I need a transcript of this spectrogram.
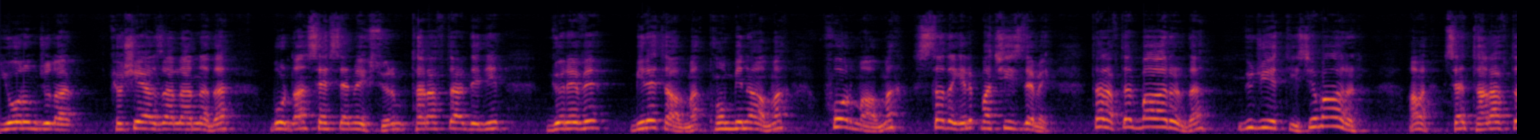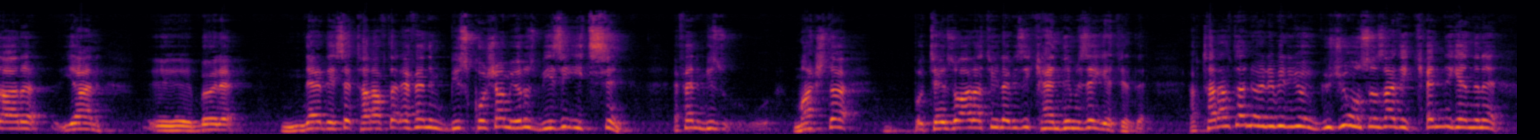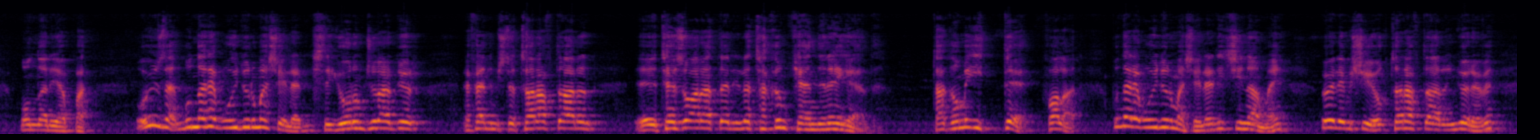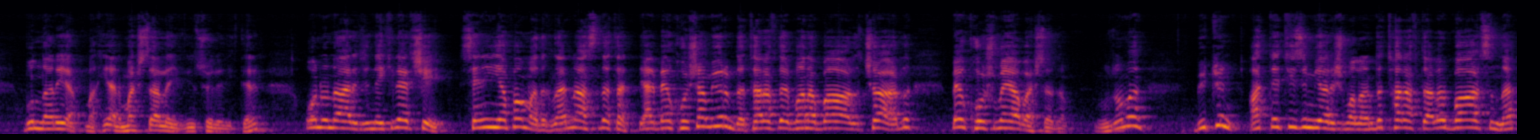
yorumcular, köşe yazarlarına da buradan seslenmek istiyorum. Taraftar dediğin görevi bilet almak, kombine almak, forma almak, stada gelip maçı izlemek. Taraftar bağırır da gücü yettiğince bağırır. Ama sen taraftarı yani e, böyle neredeyse taraftar efendim biz koşamıyoruz bizi içsin. Efendim biz maçta tezahüratıyla bizi kendimize getirdi. Ya taraftarın öyle bir gücü olsa zaten kendi kendine onları yapar. O yüzden bunlar hep uydurma şeyler. İşte yorumcular diyor efendim işte taraftarın e, tezahüratlarıyla takım kendine geldi. Takımı itti falan. Bunlar hep uydurma şeyler. Hiç inanmayın. Öyle bir şey yok. Taraftarın görevi bunları yapmak. Yani maçlarla ilgili söylediklerim. Onun haricindekiler şey, senin yapamadıklarını aslında ta- yani ben koşamıyorum da taraftar bana bağırdı, çağırdı. Ben koşmaya başladım. O zaman bütün atletizm yarışmalarında taraftarlar bağırsınlar.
